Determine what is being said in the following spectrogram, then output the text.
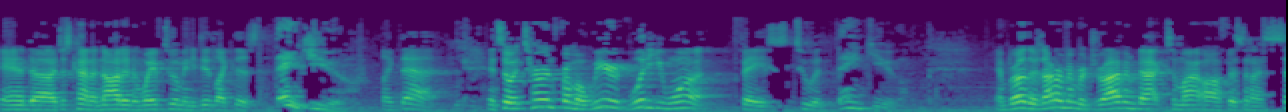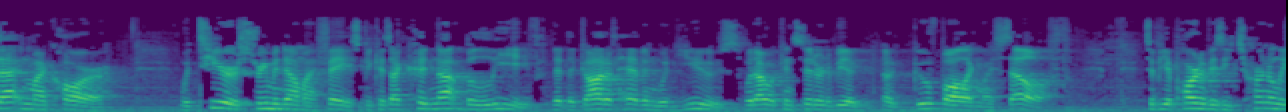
and uh, just kind of nodded and waved to him and he did like this, thank you, like that. And so it turned from a weird, what do you want face to a thank you. And brothers, I remember driving back to my office and I sat in my car with tears streaming down my face because I could not believe that the God of heaven would use what I would consider to be a, a goofball like myself to be a part of his eternally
